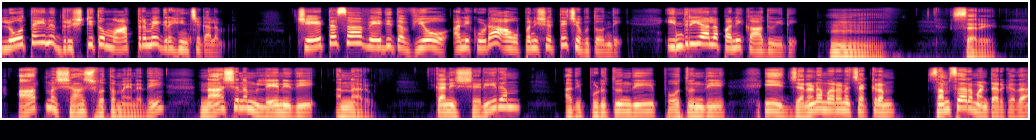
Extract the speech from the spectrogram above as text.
లోతైన దృష్టితో మాత్రమే గ్రహించగలం. చేతసా వేదితవ్యో అని కూడా ఆ ఉపనిషత్తే చెబుతోంది. ఇంద్రియాల పని కాదు ఇది. సరే. ఆత్మ శాశ్వతమైనది నాశనం లేనిది అన్నారు. కాని శరీరం అది పుడుతుంది పోతుంది. ఈ జననమరణ చక్రం సంసారం అంటారు కదా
